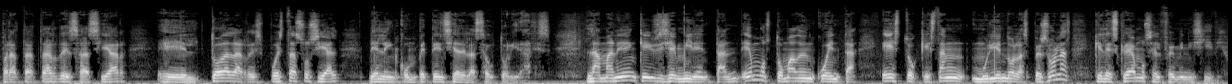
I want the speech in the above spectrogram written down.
para tratar de saciar toda la respuesta social de la incompetencia de las autoridades. La manera en que ellos dicen, miren, tan, hemos tomado en cuenta esto que están muriendo las personas que les creamos el feminicidio.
